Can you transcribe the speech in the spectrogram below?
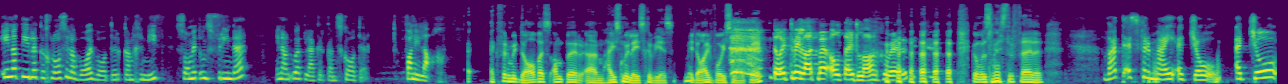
En natuurlik 'n glasie lawaai water kan geniet saam met ons vriende en dan ook lekker kan skater van die lag. Ek vermoed daar was amper ehm um, huismoeles gewees met daai voice note, né? Daai twee laat my altyd lag hoor. Kom ons luister verder. Wat is vir my 'n jol? 'n Jol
